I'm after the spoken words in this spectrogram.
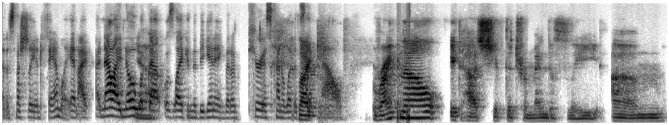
and especially in family. And I now I know yeah. what that was like in the beginning, but I'm curious kind of what it's like, like now. Right now, it has shifted tremendously. Um,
